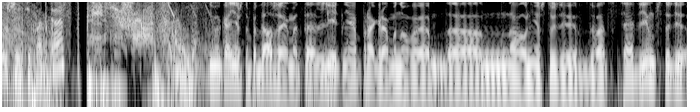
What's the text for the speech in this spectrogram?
слушаете подкаст Петя ФМ. И мы, конечно, продолжаем. Это летняя программа новая э, на волне студии 21. В студии,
